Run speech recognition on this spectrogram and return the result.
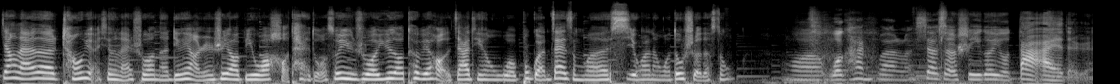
将来的长远性来说呢，领养人是要比我好太多。所以说，遇到特别好的家庭，我不管再怎么喜欢的，我都舍得送。我我看出来了，笑笑是一个有大爱的人。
